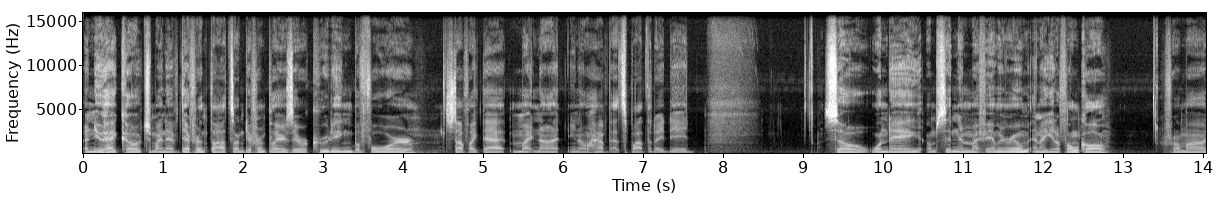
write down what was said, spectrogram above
a new head coach might have different thoughts on different players they're recruiting before stuff like that might not you know have that spot that i did so one day i'm sitting in my family room and i get a phone call from a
